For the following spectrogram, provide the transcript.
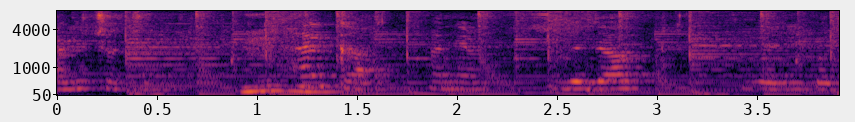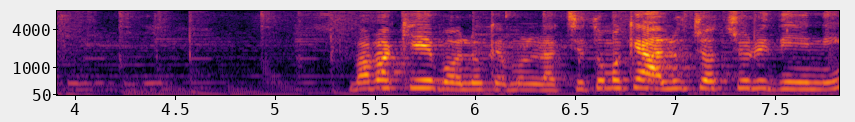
আলু চচ্চড়ি। হালকা মানে উইদাউট ভেরি কচুরি বাবা খেয়ে বলো কেমন লাগছে? তোমাকে আলু চচ্চড়ি দিয়ে নি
